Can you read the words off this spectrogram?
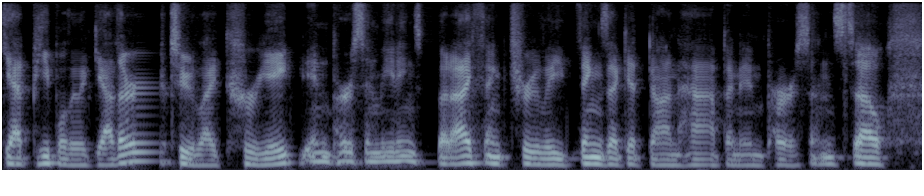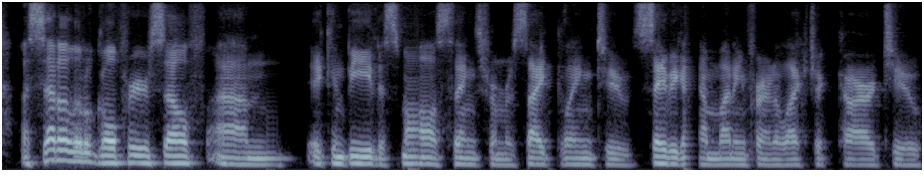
get people together to like create in-person meetings, but I think truly things that get done happen in person. So so uh, set a little goal for yourself. Um, it can be the smallest things from recycling to saving up money for an electric car to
